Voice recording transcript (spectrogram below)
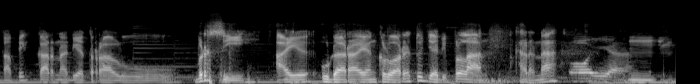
Tapi karena dia terlalu bersih, air udara yang keluarnya itu jadi pelan. Karena Oh iya. Hmm,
